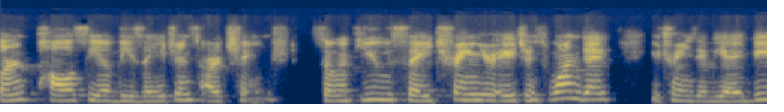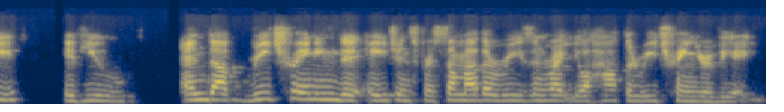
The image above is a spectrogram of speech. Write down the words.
learned policy of these agents are changed. So if you say train your agents one day, you train the VAB. If you end up retraining the agents for some other reason, right, you'll have to retrain your VAB.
